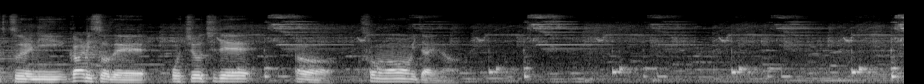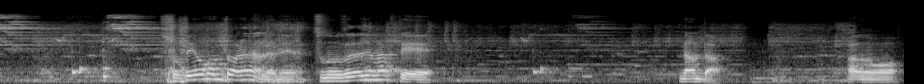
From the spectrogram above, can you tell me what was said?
普通に。ガリソでおちおちでうんそのままみたいな。初手は本当あれなんだよね。角面じゃなくてなんだ。あの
